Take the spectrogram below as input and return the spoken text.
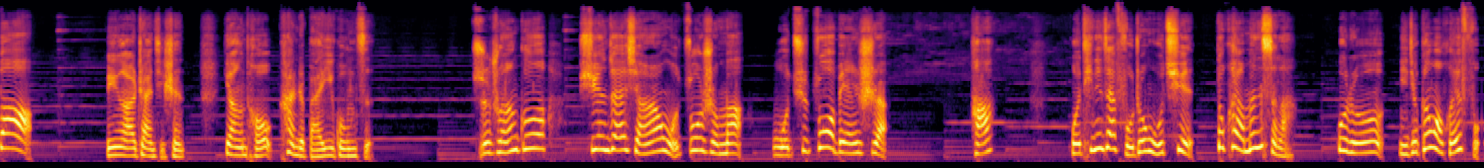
报。灵儿站起身，仰头看着白衣公子：“子传哥，现在想让我做什么，我去做便是。”好。我天天在府中无趣，都快要闷死了。不如你就跟我回府，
